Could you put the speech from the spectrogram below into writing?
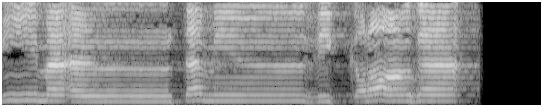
فِيمَ أَنتَ مِن ذِكْرَاهَا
